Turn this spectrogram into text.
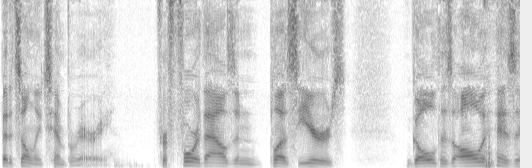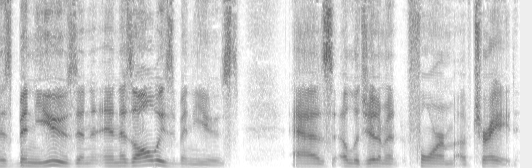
but it's only temporary. For 4,000 plus years, Gold has always has been used and, and has always been used as a legitimate form of trade.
